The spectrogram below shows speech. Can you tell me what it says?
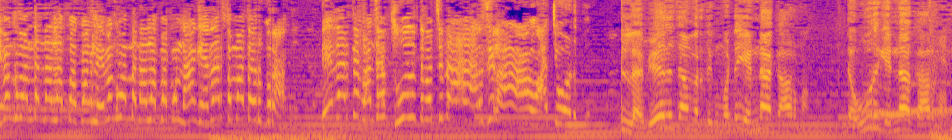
இவங்க வந்தா நல்லா பாப்பாங்களே இவங்க வந்தா நல்லா பாப்பாங்க நாங்க யதார்த்தமா தான் இருக்கிறோம். யதார்த்தம் வந்தா சூதத்தை வச்சு நான் அரசியல் ஆட்சி ஓடுது. இல்ல வேலுச்சாமரத்துக்கு மட்டும் என்ன காரணம்? இந்த ஊருக்கு என்ன காரணம்?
